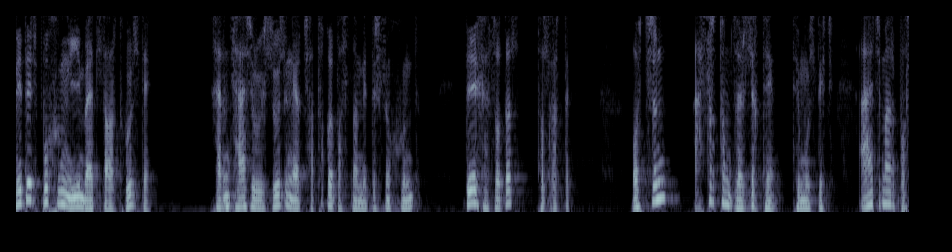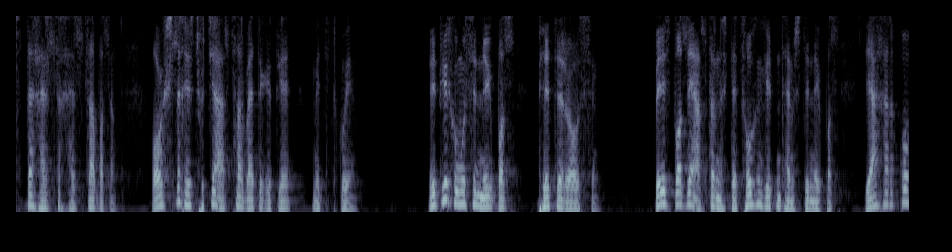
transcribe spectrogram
Мэдээж бүх хүн ийм байдалд ордгүй л дээ. Харин цааш үргэлжлүүлэн явж чадахгүй болсноо мэдэрсэн хүнд дээрх асуудал тулгардаг. Учир нь асар том зоригтой тэмүүлдэгч аажмаар бустай харилцах харилцаа болон урагшлах эрч хүчээ алдсаар байдаг гэдгээ мэддэггүй юм. Эдгэр хүмүүсийн нэг бол Петер Роуз юм. Бейсболын алдар нартай цөөхөн хідэн тамирчдын нэг бол яхаарахгүй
